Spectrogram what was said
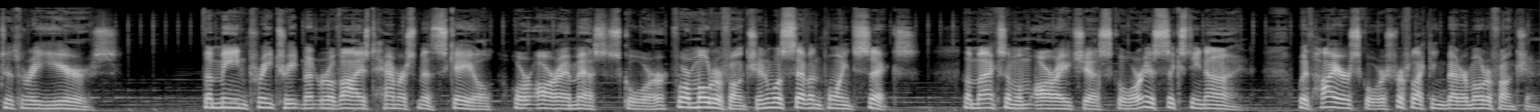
to 3 years. The mean pretreatment revised Hammersmith scale, or RMS, score for motor function was 7.6. The maximum RHS score is 69, with higher scores reflecting better motor function.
